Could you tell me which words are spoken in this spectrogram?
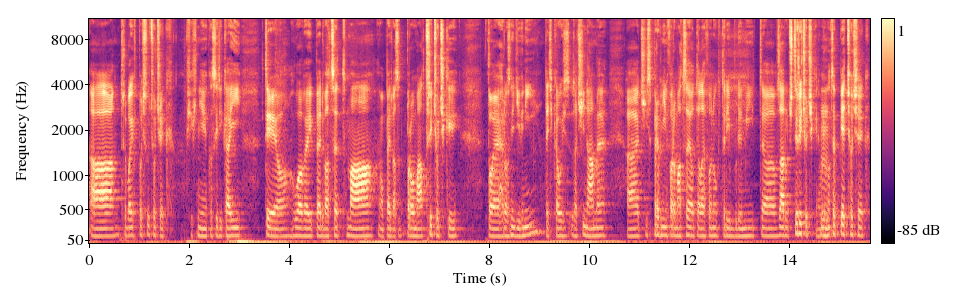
A třeba i v počtu čoček. Všichni jako si říkají, ty jo, Huawei P20 má, no P20 Pro má tři čočky, to je hrozně divný. Teďka už začínáme eh, číst první informace o telefonu, který bude mít eh, vzadu čtyři čočky, nebo hmm. dokonce pět čoček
